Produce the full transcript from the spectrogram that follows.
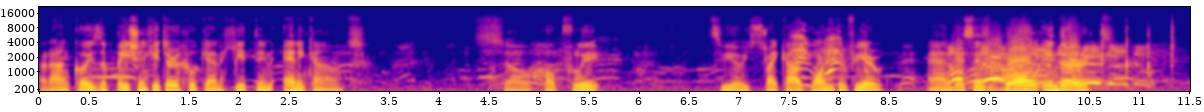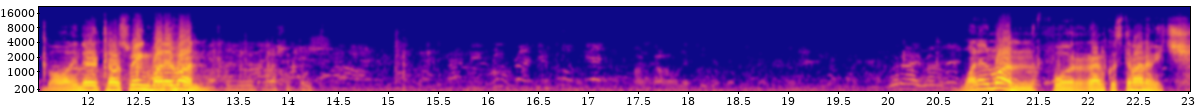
Ranko is a patient hitter who can hit in any count. So hopefully Cvijovic strikeout won't interfere. And this is ball in dirt. Ball in dirt, no swing, one and one. One and one for Ranko Stevanovic.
